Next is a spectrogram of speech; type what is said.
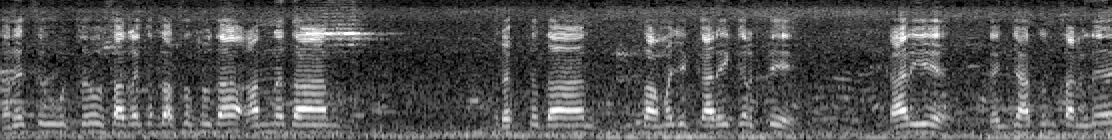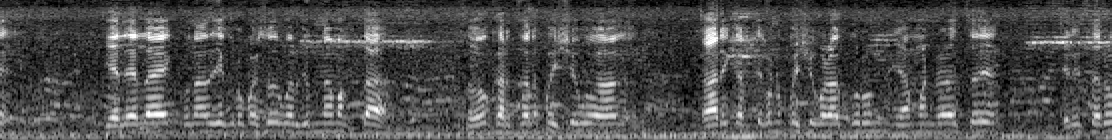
गणेश उत्सव साजरा करत असताना सुद्धा अन्नदान रक्तदान सामाजिक कार्यकर्ते कार्य त्यांच्या हातून चांगले केलेलं आहे. कुणाला एक रुपयाचं वर्ग न मागता सर्व खर्चानं पैसे कार्यकर्त्याकडून पैसे गोळा करून या मंडळाचं त्यांनी सर्व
